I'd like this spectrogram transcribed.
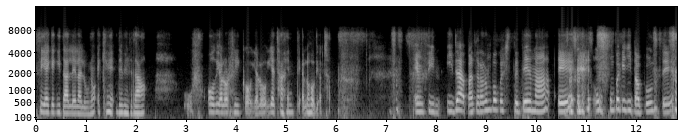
sí hay que quitarle la luz, ¿no? Es que de verdad uf, odio a los ricos y a, y a esta gente, a los odio a esta- En fin, y ya para cerrar un poco este tema, eh, un, un pequeñito apunte,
